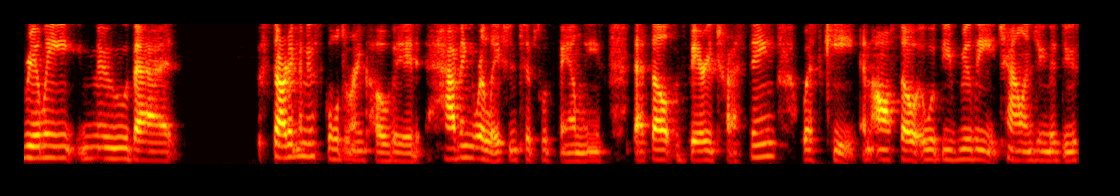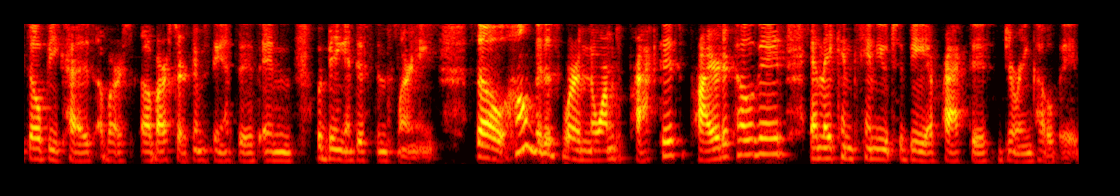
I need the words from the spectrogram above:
really knew that starting a new school during COVID, having relationships with families that felt very trusting was key. And also it would be really challenging to do so because of our of our circumstances and with being in distance learning. So home visits were a normed practice prior to COVID and they continue to be a practice during COVID.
